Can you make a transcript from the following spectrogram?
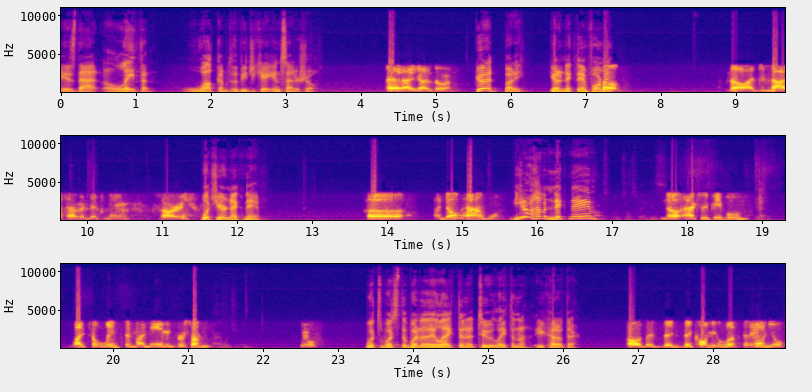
Is that Lathan? Welcome to the VGK Insider Show. Hey, how you guys doing? Good, buddy. You got a nickname for me? No, I do not have a nickname. Sorry. What's your nickname? Uh, I don't have one. You don't have a nickname? No, actually, people like to lengthen my name, and for some, you know, What's what's the what are they lengthening it to, Lathan? You cut out there. Oh, they they they call me Nathaniel.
